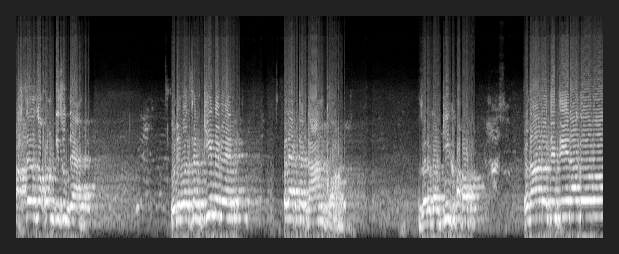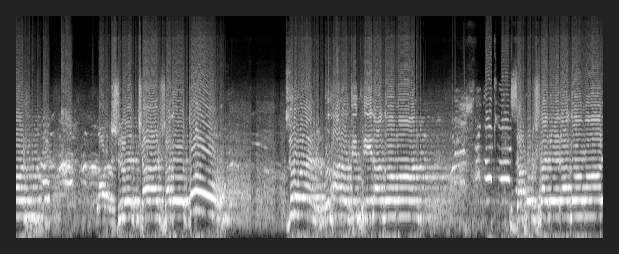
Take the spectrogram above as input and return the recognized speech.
আসছেন যখন কিছু দেন। উনি বলছেন কি নেবেন? বলে একটা গান কর। জোরে কি কর? প্রধান অতিথির আগমন। শুভেচ্ছা স্বাগত। জোরে বলেন প্রধান অতিথির আগমন। জাফর সাহেবের আগমন।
